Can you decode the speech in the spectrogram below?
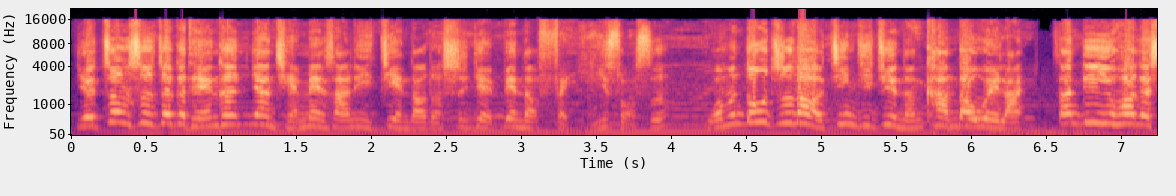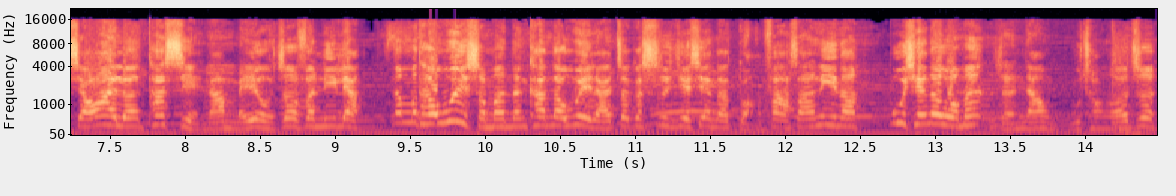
也正是这个填坑，让前面三笠见到的世界变得匪夷所思。我们都知道晋级剧能看到未来，但第一话的小艾伦他显然没有这份力量。那么他为什么能看到未来这个世界线的短发三笠呢？目前的我们仍然无从而知。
